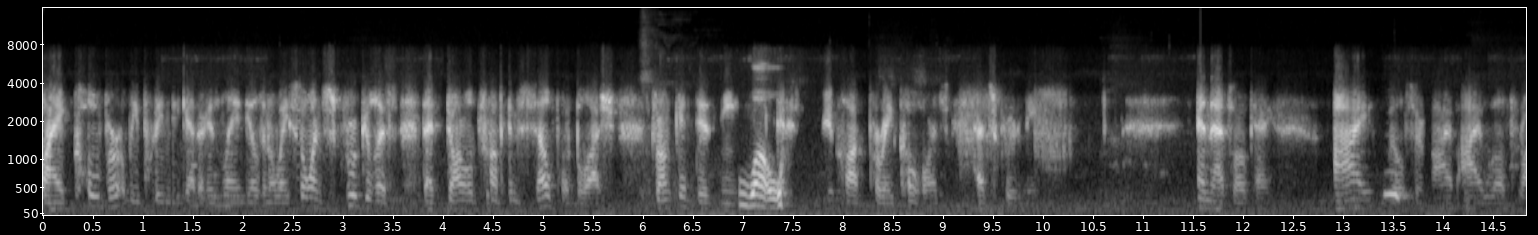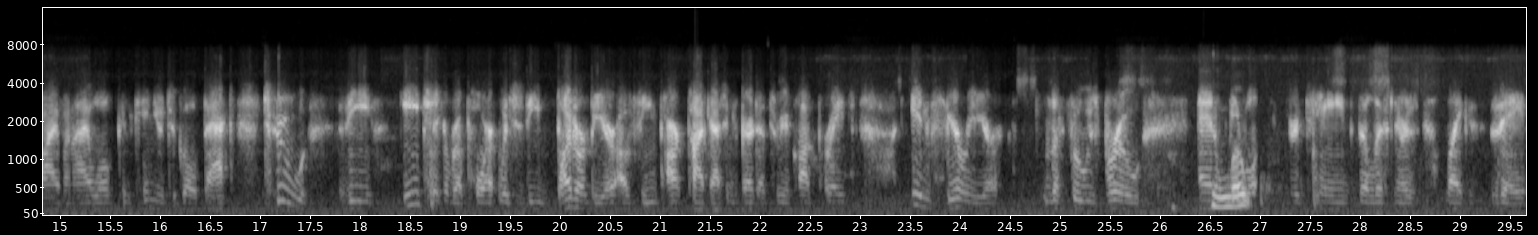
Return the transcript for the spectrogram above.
by covertly putting together his land deals in a way so unscrupulous that Donald Trump himself would blush. Drunken Disney whoa and his three o'clock parade cohorts have screwed me. And that's okay. I will survive. I will thrive, and I will continue to go back to the e-ticket report, which is the butterbeer of theme park podcasting compared to three o'clock parades, inferior LeFou's brew, and we will entertain the listeners like they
